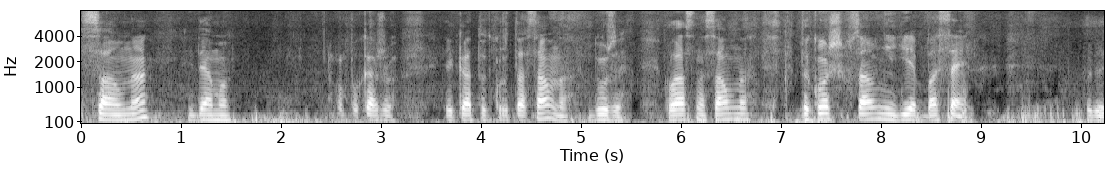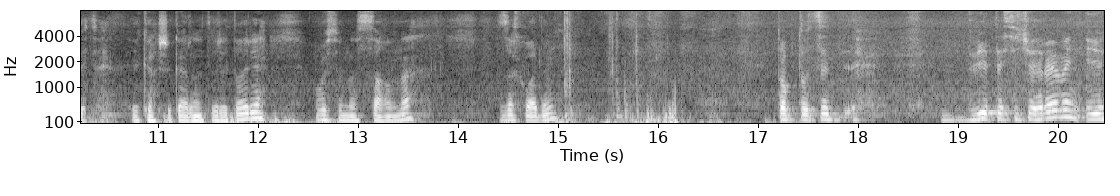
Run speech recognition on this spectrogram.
сауна. Йдемо, вам покажу, яка тут крута сауна. Дуже класна сауна. Також в сауні є басейн. Подивіться, яка шикарна територія. Ось у нас сауна. Заходимо. Тобто це 2000 гривень і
